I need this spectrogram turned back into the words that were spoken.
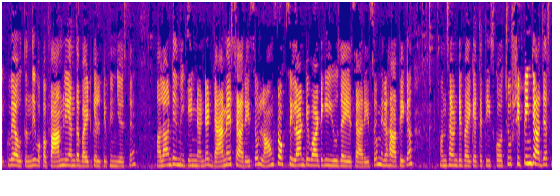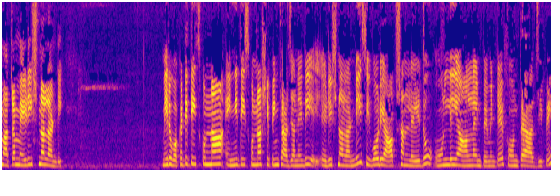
ఎక్కువే అవుతుంది. ఒక ఫ్యామిలీ అంతా బయటకు వెళ్ళి టిఫిన్ చేస్తే. అలాంటిది మీకు ఏంటంటే డ్యామేజ్ శారీస్ లాంగ్ ఫ్రాక్స్ ఇలాంటి వాటికి యూజ్ అయ్యే శారీస్ మీరు హ్యాపీగా వన్ సెవెంటీ ఫైవ్కి అయితే తీసుకోవచ్చు. షిప్పింగ్ ఛార్జెస్ మాత్రం ఎడిషనల్ అండి. మీరు ఒకటి తీసుకున్నా ఎన్ని తీసుకున్నా షిప్పింగ్ ఛార్జ్ అనేది ఎడిషనల్ అండి. సివోడి ఆప్షన్ లేదు. ఓన్లీ ఆన్లైన్ పేమెంటే ఫోన్పే ఆర్ జీపే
